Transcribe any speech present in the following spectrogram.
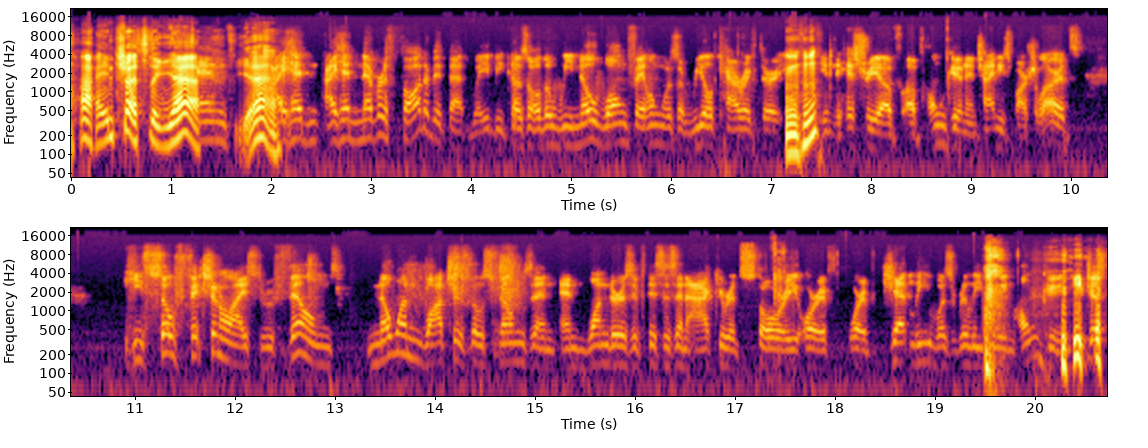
Interesting, yeah, And yeah, I had I had never thought of it that way because although we know Wong Fei Hong was a real character in, Mhm. in the history of, of Hong Kong and Chinese martial arts, he's so fictionalized through films. No one watches those films and, and wonders if this is an accurate story or if or if Jet Li was really doing Hung Kuen. You just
